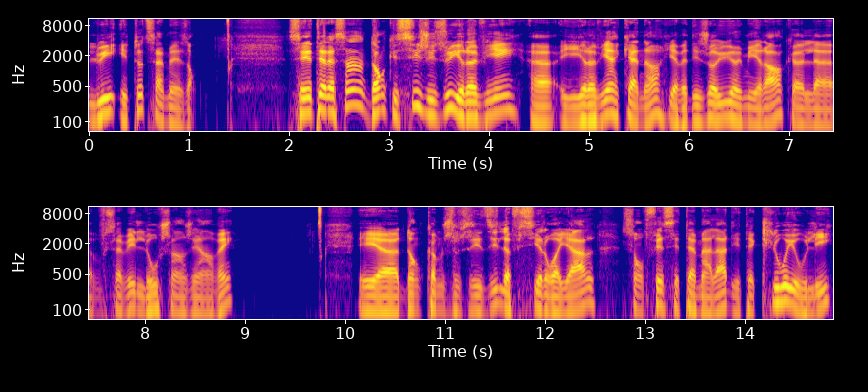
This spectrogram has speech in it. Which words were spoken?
lui et toute sa maison. C'est intéressant. Donc ici, Jésus, il revient, euh, il revient à Cana. Il y avait déjà eu un miracle. vous savez, l'eau changeait en vin. Et euh, donc, comme je vous ai dit, l'officier royal, son fils était malade, il était cloué au lit.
